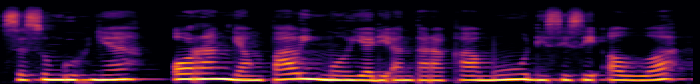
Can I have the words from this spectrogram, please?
Sesungguhnya orang yang paling mulia di antara kamu di sisi Allah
